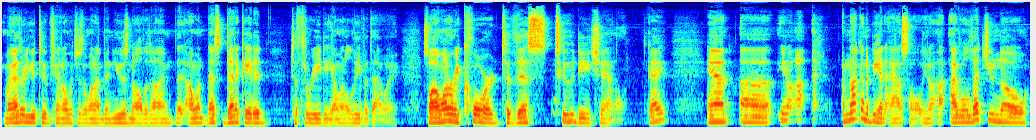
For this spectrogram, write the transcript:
my other YouTube channel, which is the one I've been using all the time. That I want that's dedicated to 3D. I want to leave it that way. So I want to record to this 2D channel. Okay, and uh, you know I, am not going to be an asshole. You know I, I, will let you know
